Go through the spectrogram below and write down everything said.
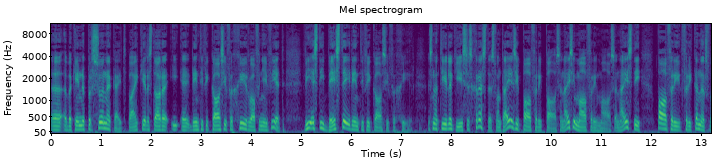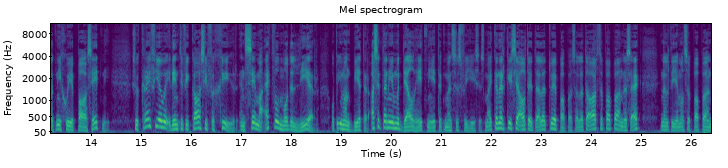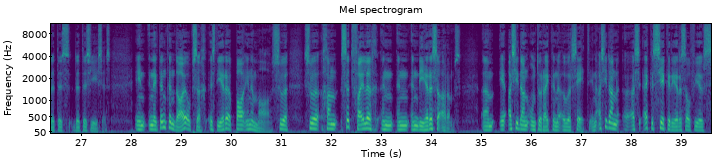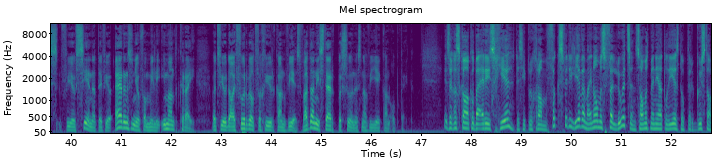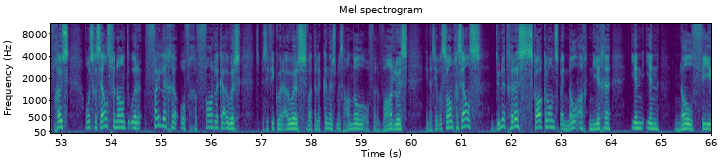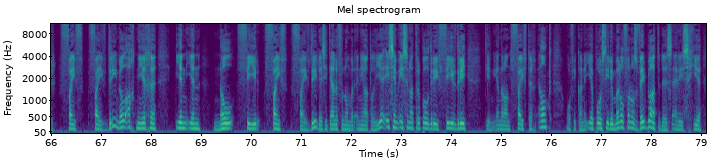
uh, 'n bekende persoonlikheid, baie keer is daar 'n identifikasiefiguur waarvan jy weet wie is die beste identifikasiefiguur. Is natuurlik Jesus Christus, want hy is die pa vir die paas en hy is die ma vir die maas en hy is die pa vir die vir die kinders wat nie goeie paas het nie. So kry vir jou 'n identifikasiefiguur en sê maar ek wil modelleer op iemand beter. As ek dan nie 'n model het nie, het ek minstens vir Jesus. My kindertjies sê altyd hulle twee pappas. Hulle het 'n aardse pappa en dis ek en hulle het 'n hemelse pappa en dit is dit is Jesus. En en ek dink in daai opsig is die Here 'n pa en 'n ma. So so gaan sit veilig in in in die Here se arms. Ehm um, as jy dan ontoereikende ouers het en as jy dan as ek is seker Here sal vir jou vir jou seën dat hy vir jou ergens in jou familie iemand kry wat vir jou daai voorbeeldfiguur kan wees. Wat dan die sterk persoon is na wie jy kan opkyk. Is ek geskakel by RSG. Dis die program Fix vir die Lewe. My naam is Verloots en saam met my in die ateljee is Dr. Gustaf Gous. Ons gesels vanaand oor veilige of gevaarlike ouers, spesifiek oor ouers wat hulle kinders mishandel of verwaarloos. En as jy wil saamgesels, doen dit gerus. Skakel ons by 089 1104553 0891104553. Dis die telefoonnommer in die ateljee. SMS na 3343 teen R1.50 elk. Of jy kan 'n e-pos stuur in die middel van ons webblad dis rsg.co.za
